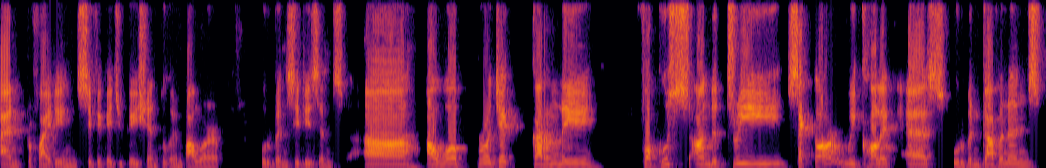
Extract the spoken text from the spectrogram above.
and providing civic education to empower urban citizens. Uh, our project currently focus on the three sector. We call it as urban governance,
